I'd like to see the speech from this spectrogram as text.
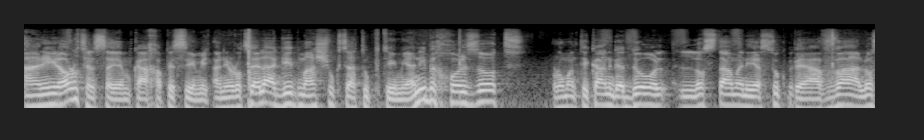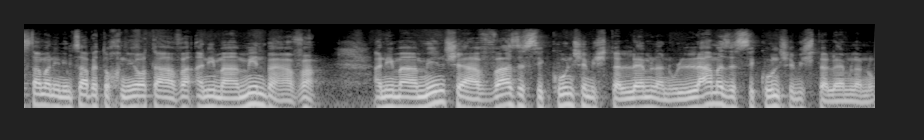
אני לא רוצה לסיים ככה פסימית, אני רוצה להגיד משהו קצת אופטימי. אני בכל זאת רומנטיקן גדול, לא סתם אני עסוק באהבה, לא סתם אני נמצא בתוכניות אהבה, אני מאמין באהבה. אני מאמין שאהבה זה סיכון שמשתלם לנו. למה זה סיכון שמשתלם לנו?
